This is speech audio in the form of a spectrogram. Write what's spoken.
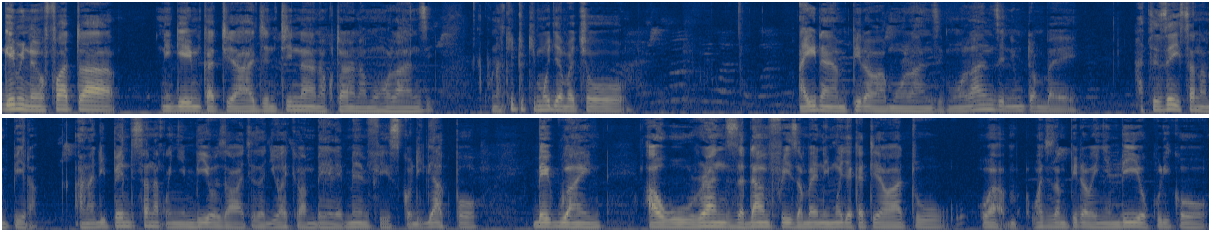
game inayofata ni game kati ya argentina nakutana na muholanzi. Kuna kitu kimoja ambacho aina ya mpira wa Muholanzi, Muholanzi ni mtu ambaye hachezei sana mpira anadipendi sana kwenye mbio za wachezaji wake wa mbele memphis Cody Gakpo, Bergwijn au runs za Dumfries ambaye ni moja kati ya watu wa, wacheza mpira wenye mbio kuliko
